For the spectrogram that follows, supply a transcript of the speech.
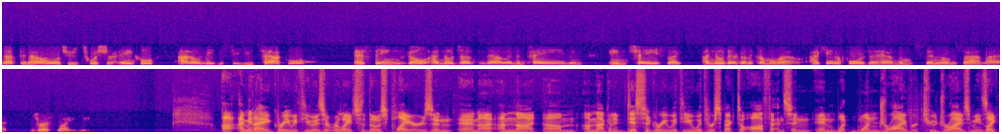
nothing. I don't want you to twist your ankle. I don't need to see you tackle. As things go, I know Jonathan Allen and Payne and and Chase. Like I know they're going to come around. I can't afford to have them standing on the sideline dressed like me. Uh, I mean, I agree with you as it relates to those players, and and I, am not um, I'm not going to disagree with you with respect to offense and and what one drive or two drives means. Like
